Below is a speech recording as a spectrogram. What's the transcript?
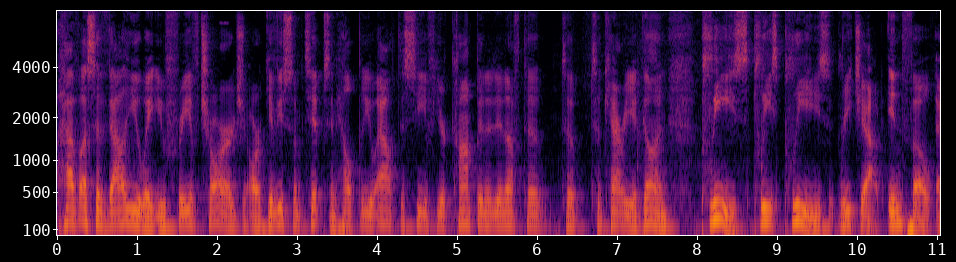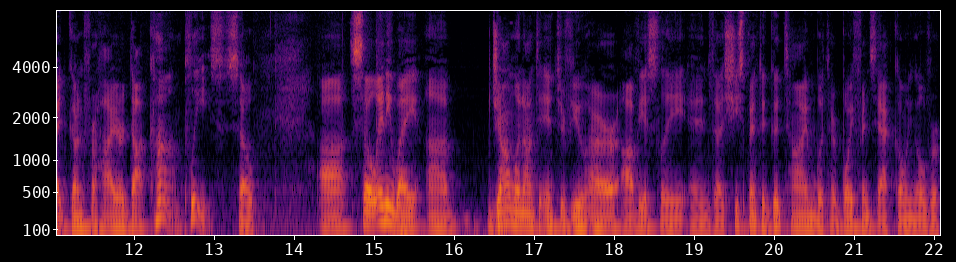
have us evaluate you free of charge or give you some tips and help you out to see if you're competent enough to, to, to carry a gun, please, please, please reach out. Info at gunforhire.com, please. So, uh, so anyway, uh, John went on to interview her, obviously, and uh, she spent a good time with her boyfriend Zach going over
